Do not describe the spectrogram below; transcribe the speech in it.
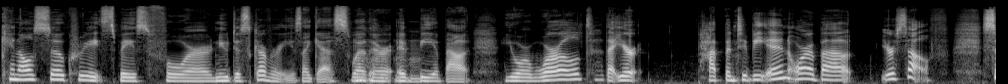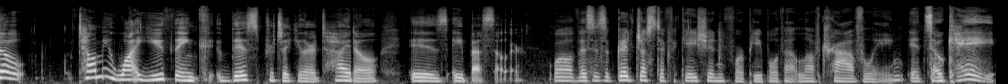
can also create space for new discoveries, I guess, whether mm-hmm, it mm-hmm. be about your world that you happen to be in or about yourself. So tell me why you think this particular title is a bestseller. Well, this is a good justification for people that love traveling. It's okay.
